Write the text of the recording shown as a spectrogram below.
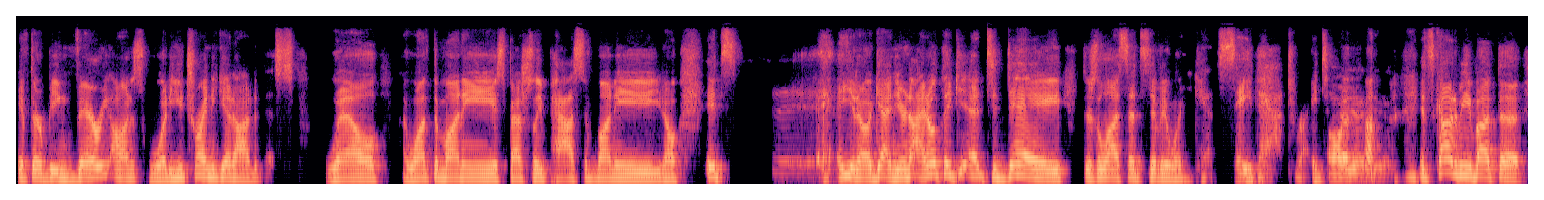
if they're being very honest, what are you trying to get out of this? well, I want the money, especially passive money. You know, it's you know, again, you're not, I don't think uh, today there's a lot of sensitivity. Well, you can't say that, right? Oh yeah, yeah. it's got to be about the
